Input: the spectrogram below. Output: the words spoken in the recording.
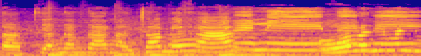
ตอบเสียงดังๆหน่อยชอบไหมคะ ไม่มี โอ้วันนี้มันอยู่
